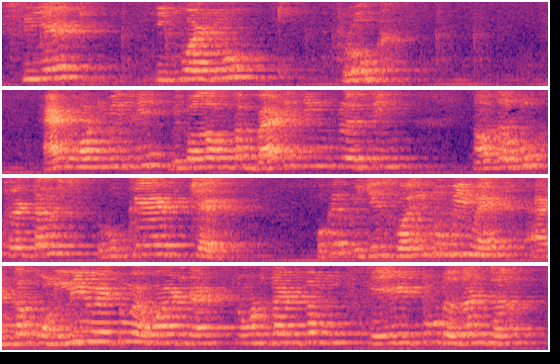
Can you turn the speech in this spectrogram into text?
c8 equal to rook and what we see because of the bad king placing now the rook threatens rook a8 check. Okay which is going to be made and the only way to avoid that note that the move k2 doesn't help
